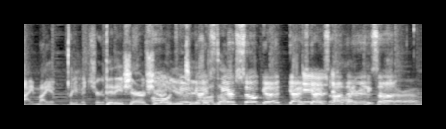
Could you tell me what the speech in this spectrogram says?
I might have prematurely. Did he sheriff shoot oh, on dude, YouTube, guys, we are so good. Guys, Dude. guys, uh, Oh, there is, uh,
